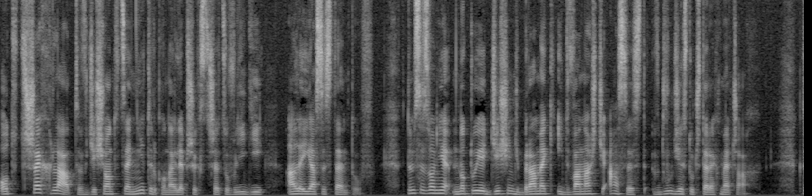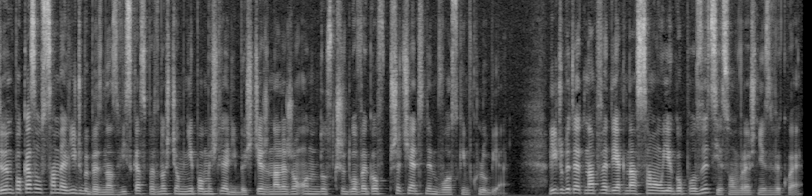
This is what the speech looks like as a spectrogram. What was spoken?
Od trzech lat w dziesiątce nie tylko najlepszych strzelców ligi, ale i asystentów. W tym sezonie notuje 10 bramek i 12 asyst w 24 meczach. Gdybym pokazał same liczby bez nazwiska, z pewnością nie pomyślelibyście, że należą one do skrzydłowego w przeciętnym włoskim klubie. Liczby te nawet jak na samą jego pozycję są wręcz niezwykłe.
